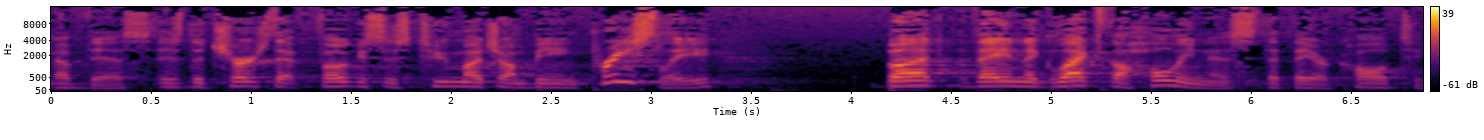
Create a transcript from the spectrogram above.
of this is the church that focuses too much on being priestly, but they neglect the holiness that they are called to.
